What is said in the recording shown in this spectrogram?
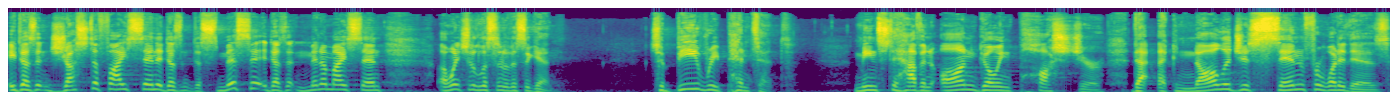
it doesn't justify sin, it doesn't dismiss it, it doesn't minimize sin. I want you to listen to this again. To be repentant means to have an ongoing posture that acknowledges sin for what it is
